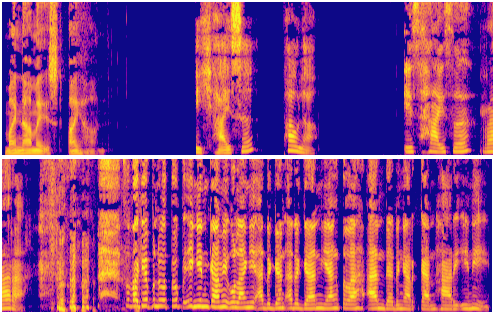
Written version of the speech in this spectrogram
Mein Name ist Eihan. Ich heiße Paula. Ich heiße Rara. Sebagai penutup, ingin kami ulangi adegan-adegan yang telah Anda dengarkan hari ini.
